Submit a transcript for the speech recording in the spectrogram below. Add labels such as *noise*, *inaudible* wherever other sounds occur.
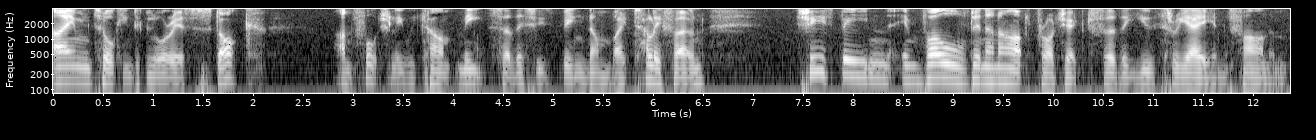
I'm talking to Gloria Stock. Unfortunately, we can't meet, so this is being done by telephone. She's been involved in an art project for the U3A in Farnham.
